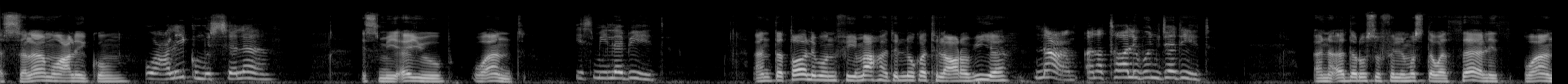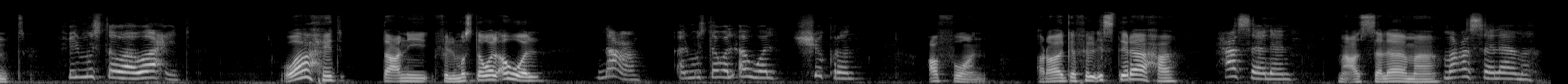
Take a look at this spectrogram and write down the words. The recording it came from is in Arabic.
السلام عليكم وعليكم السلام اسمي أيوب وأنت اسمي لبيد أنت طالب في معهد اللغة العربية نعم أنا طالب جديد أنا أدرس في المستوى الثالث وأنت في المستوى واحد واحد تعني في المستوى الأول نعم المستوى الأول شكرا عفوا أراك في الاستراحة حسنا مع السلامة. مع السلامة.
